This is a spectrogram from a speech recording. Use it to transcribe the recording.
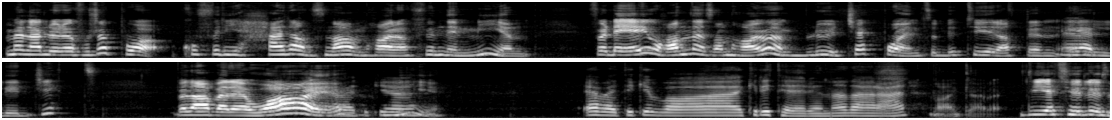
Men jeg lurer fortsatt på hvorfor i herrens navn har han funnet min? For det er jo hans. Han har jo en blue checkpoint, som betyr at den Ja. er legit. Men jeg bare Why? Jeg vet ikke. Me? Jeg vet ikke hva kriteriene der er. Nei, ikke. De er tydeligvis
